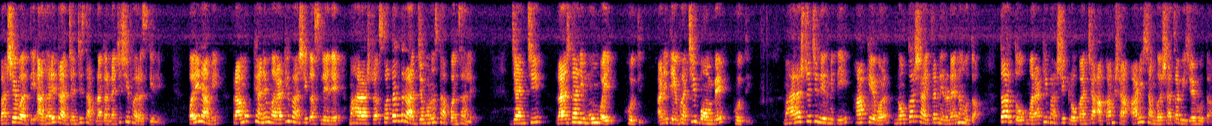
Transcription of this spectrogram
भाषेवरती आधारित राज्यांची स्थापना करण्याची शिफारस केली. परिणामी प्रामुख्याने मराठी भाषिक असलेले महाराष्ट्र स्वतंत्र राज्य म्हणून स्थापन झाले ज्यांची राजधानी मुंबई होती आणि तेव्हाची बॉम्बे होती. महाराष्ट्राची निर्मिती हा केवळ नोकरशाहीचा निर्णय नव्हता तर तो मराठी भाषिक लोकांच्या आकांक्षा आणि संघर्षाचा विजय होता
